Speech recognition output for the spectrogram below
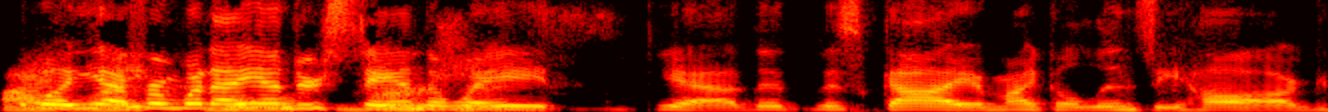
I Well, yeah, like from what I understand, the way- yeah the, this guy michael lindsay hogg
